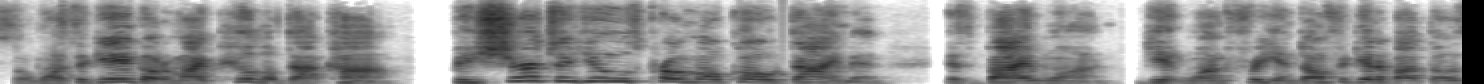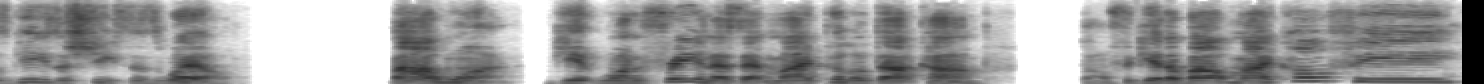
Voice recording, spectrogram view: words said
So once again, go to mypillow.com. Be sure to use promo code DIAMOND. It's buy one, get one free. And don't forget about those Giza sheets as well. Buy one, get one free, and that's at mypillow.com. Don't forget about my coffee.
